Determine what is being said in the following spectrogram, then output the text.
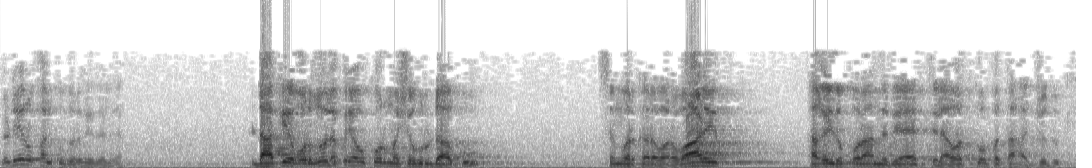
د ډیرو خلکو ګرځیدل ډاکه غرزول په یو کور مشهور ډاکو څنګه ور کر ورواړی هغه د قران د دې آیت تلاوت کو په تهجد کې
